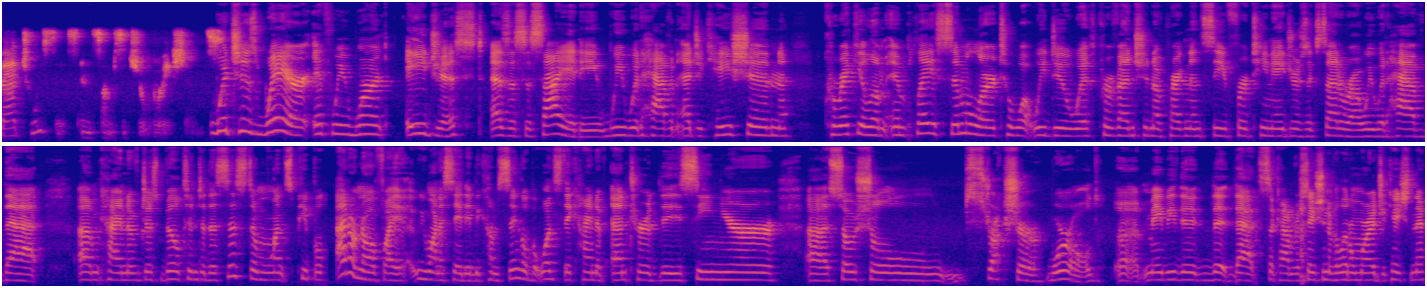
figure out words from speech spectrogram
bad choices in some situations. Which is where, if we weren't ageist as a society, we would have an education curriculum in place similar to what we do with prevention of pregnancy for teenagers, etc. We would have that um, kind of just built into the system once people i don't know if i we want to say they become single but once they kind of enter the senior uh, social structure world uh, maybe the, the, that's a conversation of a little more education there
